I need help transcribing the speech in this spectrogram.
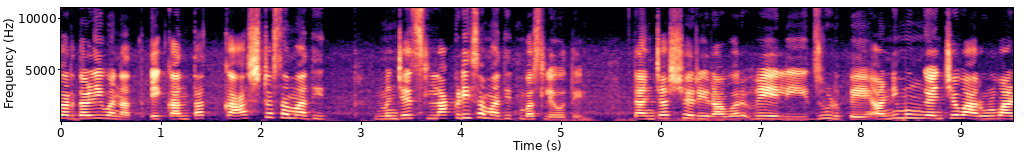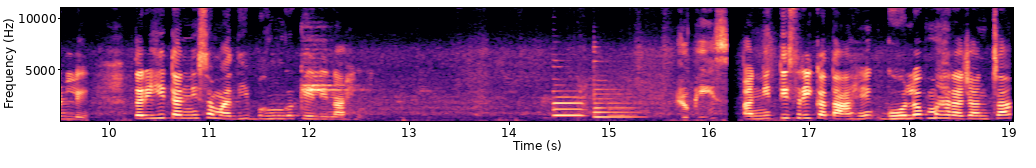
कर्दळी वनात एकांतात काष्ट समाधीत म्हणजेच लाकडी समाधीत बसले होते. त्यांच्या शरीरावर वेली झुडपे आणि मुंग्यांचे वारूळ वाढले तरीही त्यांनी समाधी भंग केली नाही. आणि तिसरी कथा आहे घोलप महाराजांचा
